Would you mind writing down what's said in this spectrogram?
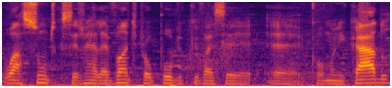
o assunto que seja relevante para o público que vai ser é, comunicado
